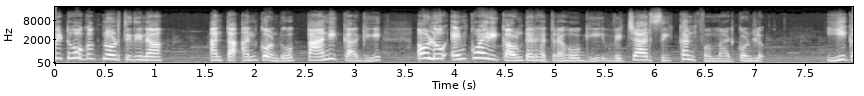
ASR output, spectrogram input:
ಬಿಟ್ಟು ಹೋಗಕ್ ನೋಡ್ತಿದ್ದೀನಾ ಅಂತ ಅನ್ಕೊಂಡು ಪ್ಯಾನಿಕ್ ಆಗಿ ಅವಳು ಎನ್ಕ್ವೈರಿ ಕೌಂಟರ್ ಹತ್ರ ಹೋಗಿ ವಿಚಾರಿಸಿ ಕನ್ಫರ್ಮ್ ಮಾಡ್ಕೊಂಡ್ಳು. ಈಗ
